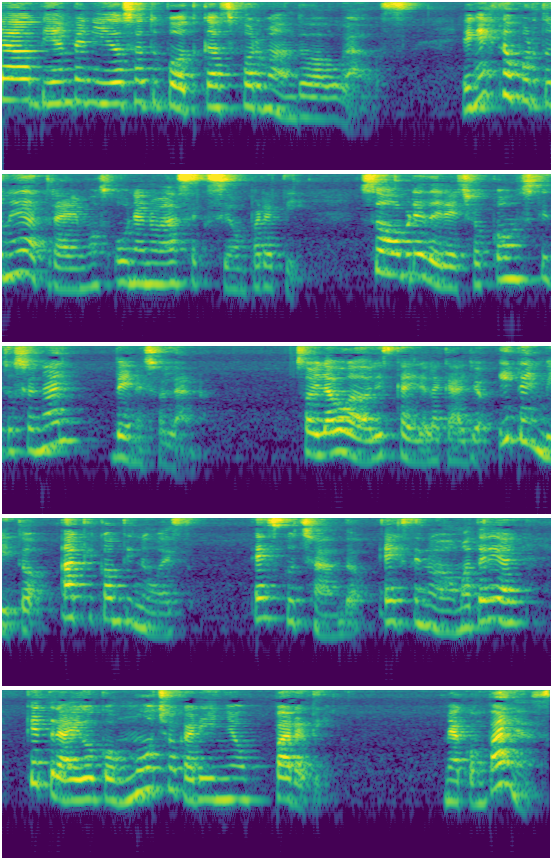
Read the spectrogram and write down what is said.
Hola, bienvenidos a tu podcast Formando Abogados. En esta oportunidad traemos una nueva sección para ti sobre Derecho Constitucional Venezolano. Soy la abogada Liz Caira Lacayo y te invito a que continúes escuchando este nuevo material que traigo con mucho cariño para ti. ¿Me acompañas?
